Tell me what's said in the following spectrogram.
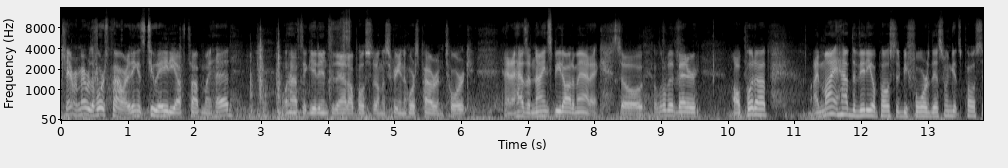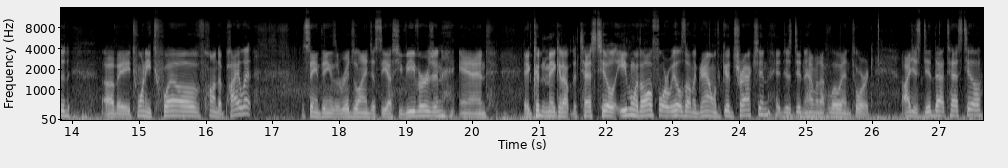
can't remember the horsepower. I think it's 280 off the top of my head. We'll have to get into that. I'll post it on the screen, the horsepower and torque. And it has a nine speed automatic, so a little bit better. I'll put up, I might have the video posted before this one gets posted of a 2012 Honda Pilot. the same thing as the Ridgeline, just the SUV version, and it couldn't make it up the test hill, even with all four wheels on the ground with good traction, it just didn't have enough low end torque. I just did that test hill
